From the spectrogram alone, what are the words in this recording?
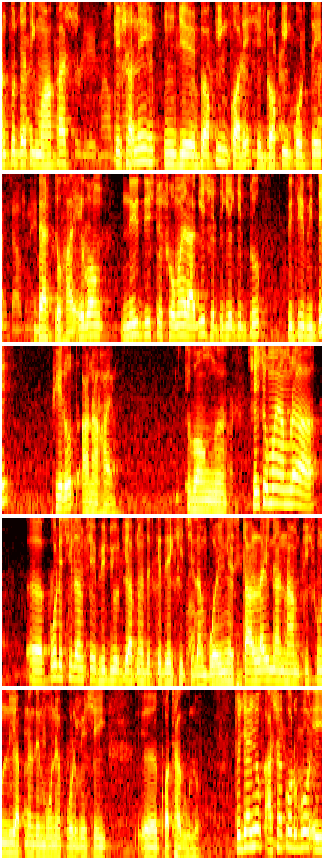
আন্তর্জাতিক মহাকাশ স্টেশনে যে ডকিং করে, সেই ডকিং করতে ব্যর্থ হয় এবং নির্দিষ্ট সময়ের আগেই সেটিকে কিন্তু পৃথিবীতে ফেরত আনা হয়। এবং সেই সময় আমরা করেছিলাম সেই ভিডিওটি আপনাদেরকে দেখিয়েছিলাম। বোয়িংয়ের স্টারলাইনার নামটি শুনলেই আপনাদের মনে পড়বে সেই কথাগুলো। তো যাই হোক, আশা করব এই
